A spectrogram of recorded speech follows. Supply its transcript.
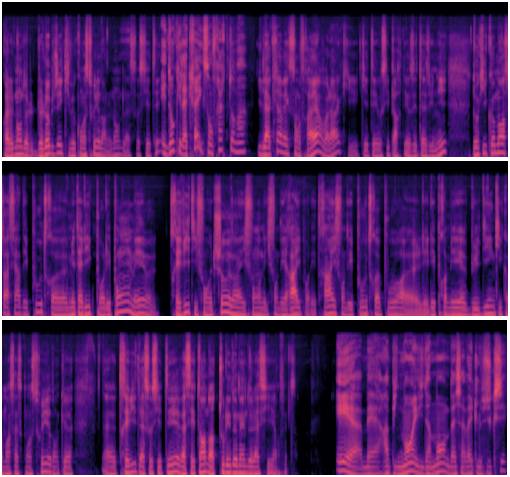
quoi, le nom de, de l'objet qu'il veut construire dans le nom de la société. Et donc il a créé avec son frère Thomas. Il l'a créé avec son frère, voilà, qui, qui était aussi parti aux États-Unis. Donc, il commence à faire des poutres euh, métalliques pour les ponts, mais très vite, ils font autre chose. hein. Ils, font, ils font des rails pour les trains, ils font des poutres pour euh, les, les premiers buildings qui commencent à se construire. Donc, euh, très vite, la société va s'étendre dans tous les domaines de l'acier, en fait. Et euh, ben, rapidement, évidemment, ben, ça va être le succès.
